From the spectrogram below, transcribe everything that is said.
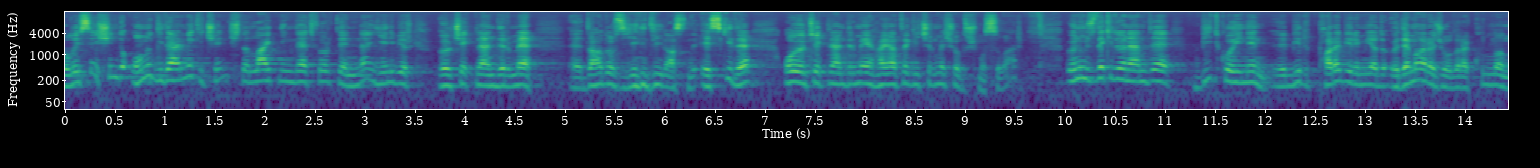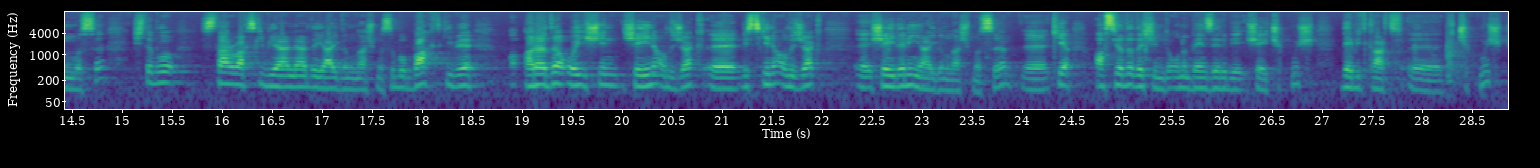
Dolayısıyla şimdi onu gidermek için işte Lightning Network denilen yeni bir ölçeklendirme, daha doğrusu yeni değil aslında eski de o ölçeklendirmeyi hayata geçirme çalışması var. Önümüzdeki dönemde Bitcoin'in e, bir para birimi ya da ödeme aracı olarak kullanılması, işte bu Starbucks gibi yerlerde yaygınlaşması, bu BACT gibi arada o işin şeyini alacak, e, riskini alacak e, şeylerin yaygınlaşması e, ki Asya'da da şimdi onun benzeri bir şey çıkmış, debit kart e, çıkmış.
